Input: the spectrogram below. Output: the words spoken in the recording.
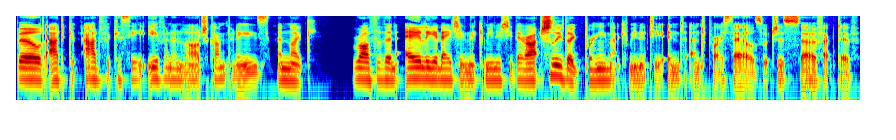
build ad- advocacy even in large companies and like rather than alienating the community they're actually like bringing that community into enterprise sales which is so effective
